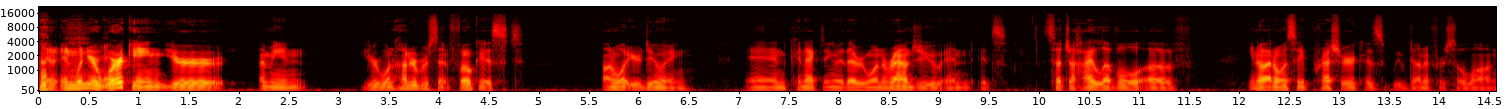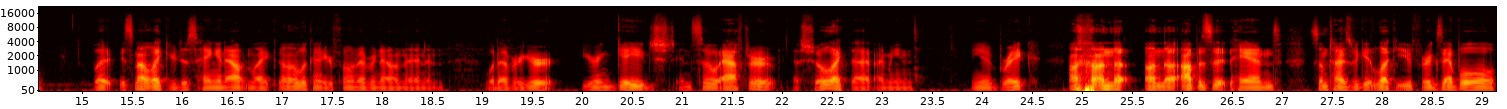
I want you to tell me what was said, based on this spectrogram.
And, and when you're working, you're, I mean, you're 100% focused on what you're doing. and connecting with everyone around you. And it's such a high level of, you know, I don't want to say pressure because we've done it for so long, but it's not like you're just hanging out and like, oh, looking at your phone every now and then and whatever. You're you're engaged, and so after a show like that, I mean, you know break. On the on the opposite hand, sometimes we get lucky. For example,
